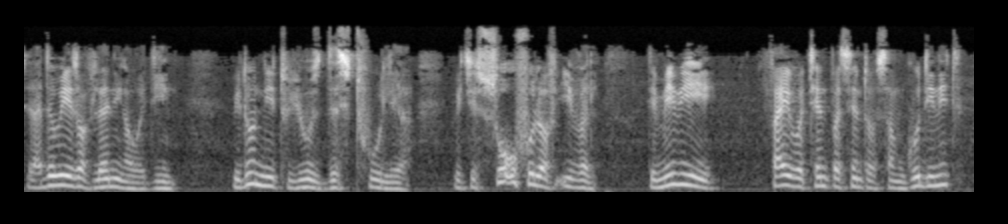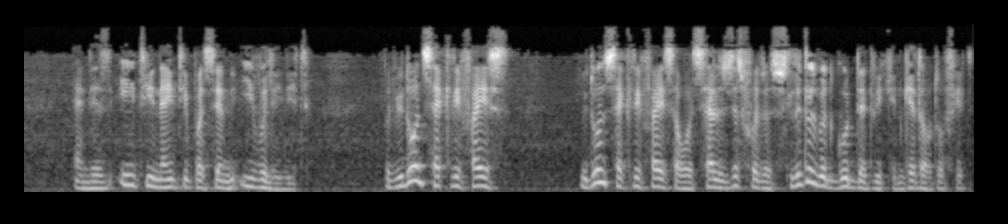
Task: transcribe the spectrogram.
There's other ways of learning our deen. We don't need to use this tool here, which is so full of evil. There may be 5 or 10% of some good in it, and there's 80, 90% evil in it. But we don't sacrifice, we don't sacrifice ourselves just for this little bit good that we can get out of it.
